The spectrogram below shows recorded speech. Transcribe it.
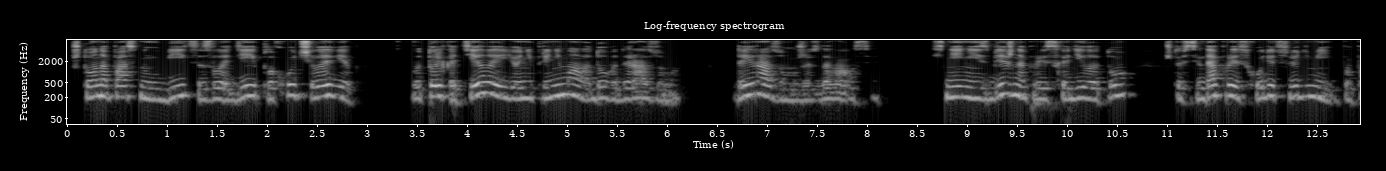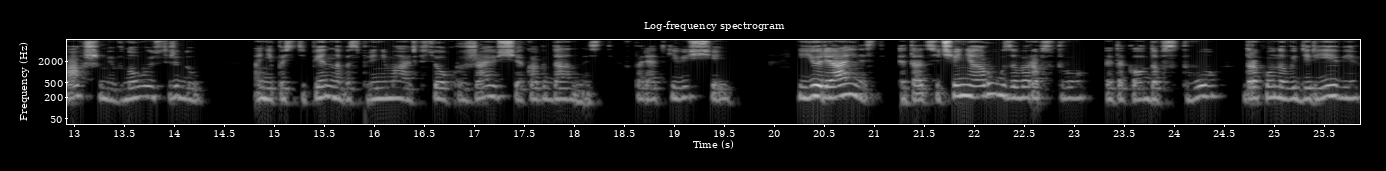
что он опасный убийца, злодей, плохой человек. Вот только тело ее не принимало доводы разума. Да и разум уже сдавался. С ней неизбежно происходило то, что всегда происходит с людьми, попавшими в новую среду. Они постепенно воспринимают все окружающее как данность, в порядке вещей. Ее реальность – это отсечение рук за воровство, это колдовство, драконовые деревья,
